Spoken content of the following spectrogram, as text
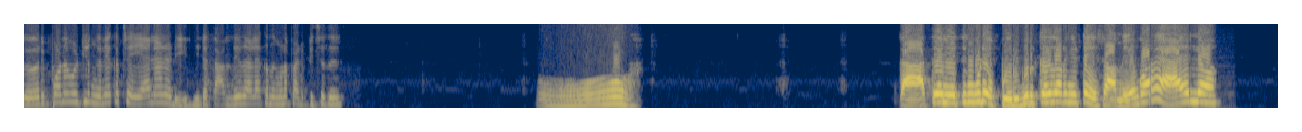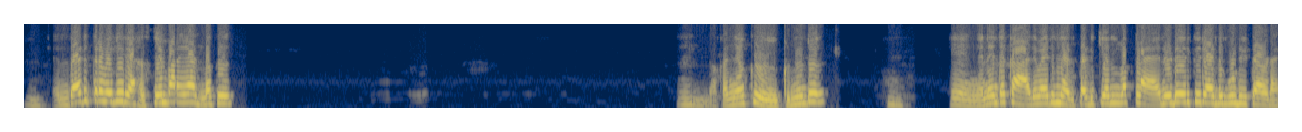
കേറിപ്പോണ വീട്ടിൽ ഇങ്ങനെയൊക്കെ ചെയ്യാനാണടി. നിന്റെ തന്തി നാളെയൊക്കെ നിങ്ങളെ പഠിപ്പിച്ചത്. ഓ താത്ത അനിയത്തും കൂടെ പെറുപിറുക്കൽ തുടങ്ങിട്ടേ സമയം കുറെ ആയല്ലോ. എന്താണ് ഇത്ര വലിയ രഹസ്യം പറയാനുള്ളത്? ഒക്കെ ഞാൻ കേൾക്കുന്നുണ്ട്. എങ്ങനെ എന്റെ കാൽ വാരി നിലത്തടിക്കാന്നുള്ള പ്ലാൻ ഇടുമായിരിക്കും രണ്ടും കൂടിയിട്ട് അവിടെ?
